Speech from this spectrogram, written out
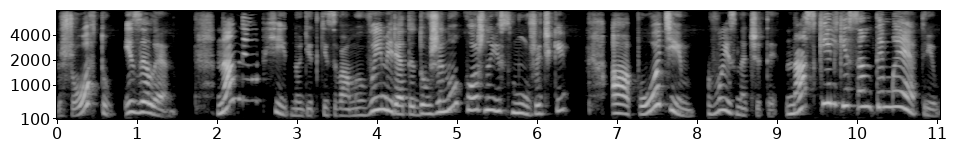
жовту і зелену. Нам необхідно, дітки, з вами виміряти довжину кожної смужечки, а потім визначити, на скільки сантиметрів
